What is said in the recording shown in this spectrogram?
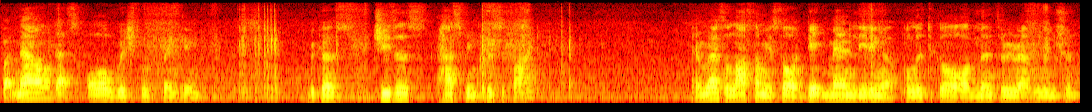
But now that's all wishful thinking because Jesus has been crucified. And when's the last time you saw a dead man leading a political or military revolution?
